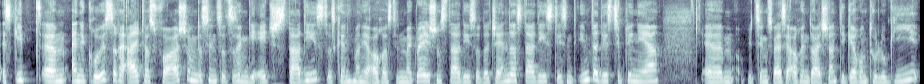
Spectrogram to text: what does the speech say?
Es gibt ähm, eine größere Altersforschung, das sind sozusagen die Age Studies, das kennt man ja auch aus den Migration Studies oder Gender Studies, die sind interdisziplinär ähm, beziehungsweise auch in Deutschland die Gerontologie.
